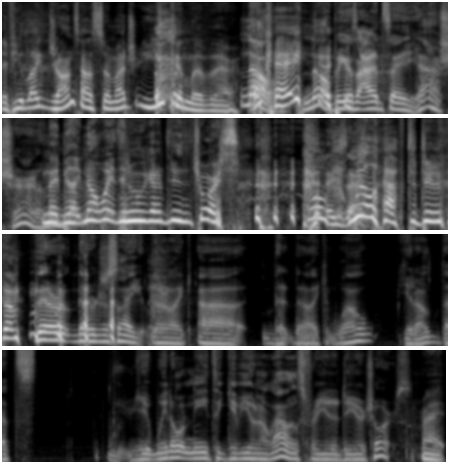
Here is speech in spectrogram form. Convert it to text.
If you like John's house so much, you can live there. no, Okay. no, because I'd say, yeah, sure. And they'd be like, no, wait, then we're to do the chores? we'll, Exactly. we'll have to do them. they're they're just like they're like uh they're, they're like well you know that's you, we don't need to give you an allowance for you to do your chores Right.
